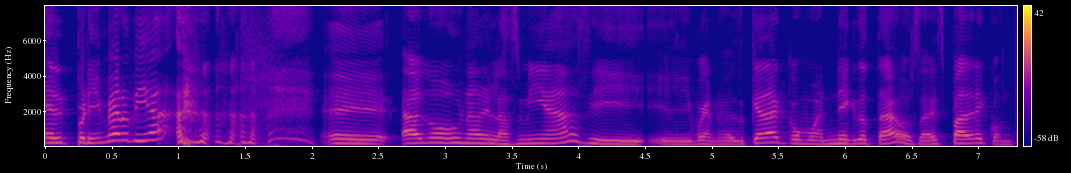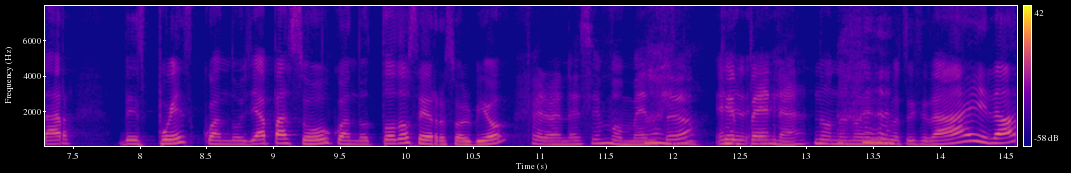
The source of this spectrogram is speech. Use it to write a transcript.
El primer día eh, hago una de las mías y, y bueno, queda como anécdota, o sea, es padre contar después, cuando ya pasó, cuando todo se resolvió. Pero en ese momento, Ay, no. qué Eh, pena. No, no, no, en ese momento dices, ay, da.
